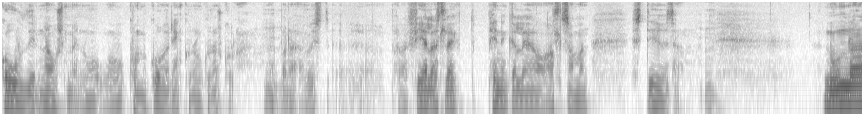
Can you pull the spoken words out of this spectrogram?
góðir násmenn og, og komið góðar einhvern úr grunnskóla mm. bara, veist, bara félagslegt, pinningalega og allt saman stiðu það mm. núna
